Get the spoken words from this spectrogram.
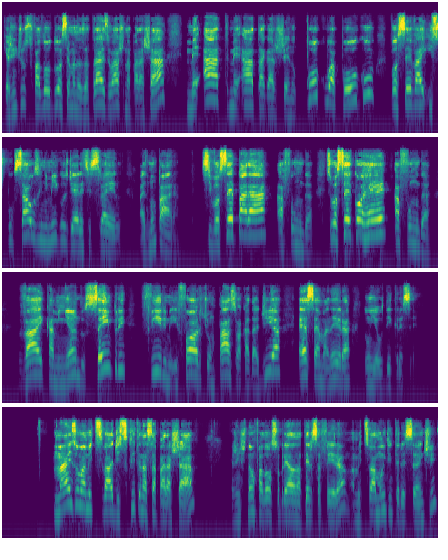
que a gente justo falou duas semanas atrás, eu acho, na Paraxá, Me'at Me'at Agarshenu. Pouco a pouco, você vai expulsar os inimigos de Eretz Israel. Mas não para. Se você parar, afunda. Se você correr, afunda vai caminhando sempre firme e forte, um passo a cada dia. Essa é a maneira de um Yehudi crescer. Mais uma mitzvah descrita nessa paraxá. A gente não falou sobre ela na terça-feira. Uma mitzvah muito interessante.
